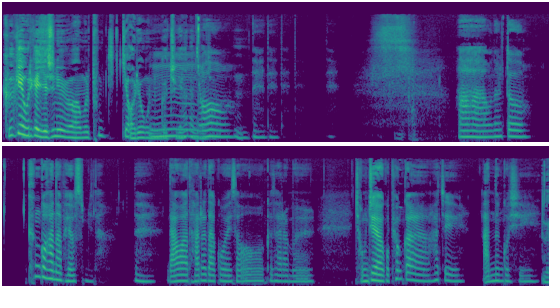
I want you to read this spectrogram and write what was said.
그게 우리가 예수님의 마음을 품기 어려운 것 중에 하나인 거죠. 어, 음. 네, 네, 네, 네. 네. 아, 오늘 또 큰 거 하나 배웠습니다. 네. 나와 다르다고 해서 그 사람을 정죄하고 평가하지 않는 것이 네.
